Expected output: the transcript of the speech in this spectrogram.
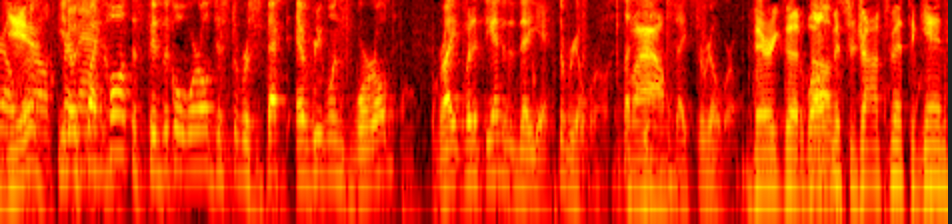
real Yeah. world. You for know, so I call it the physical world just to respect everyone's world, right? But at the end of the day, yeah, the real world. Let's be Wow. honest, it's the real world. Very good. Well, Um, Mr. John Schmidt again,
